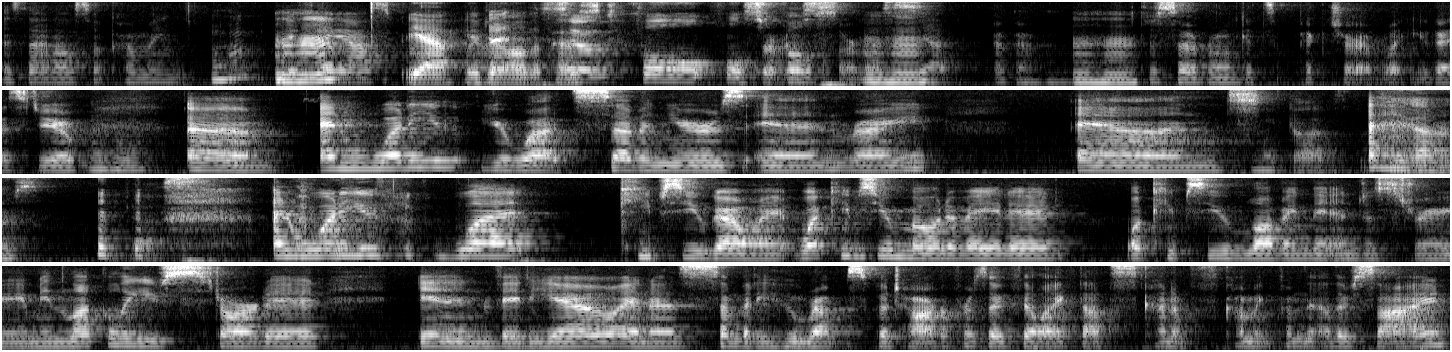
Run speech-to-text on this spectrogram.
Is that also coming? Mm-hmm. If they ask. Yeah, we do all the So full full service. Full service. Mm-hmm. Yeah. Okay. Just so everyone gets a picture of what you guys do. Mm-hmm. Um, and what do you? You're what? Seven years in, right? And Oh my god. it's Yeah. years, and what do you? What keeps you going? What keeps you motivated? What keeps you loving the industry? I mean, luckily you started in video, and as somebody who reps photographers, I feel like that's kind of coming from the other side.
